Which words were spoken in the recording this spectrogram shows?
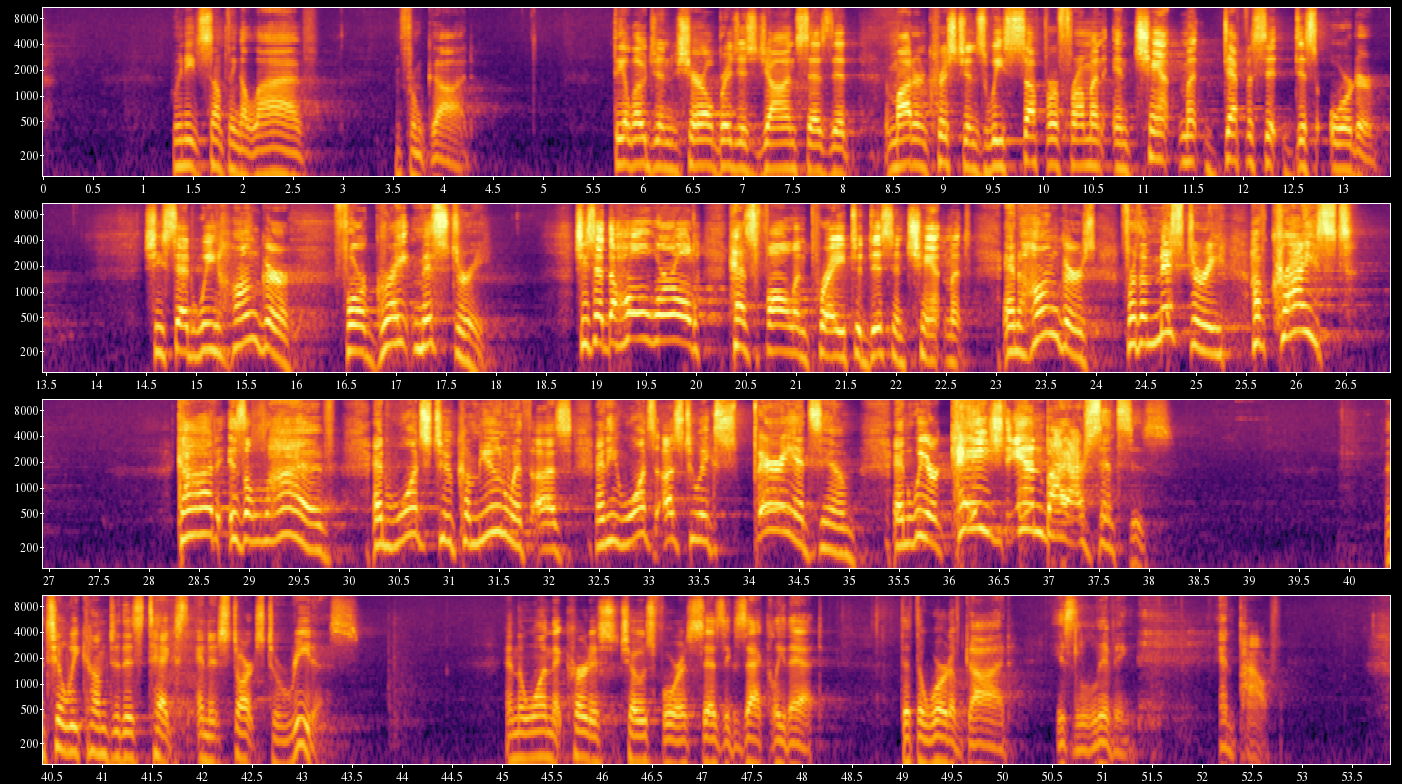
We need something alive from God. Theologian Cheryl Bridges John says that modern Christians, we suffer from an enchantment deficit disorder. She said, We hunger for great mystery. She said, The whole world has fallen prey to disenchantment and hungers for the mystery of Christ. God is alive and wants to commune with us, and He wants us to experience Him, and we are caged in by our senses until we come to this text and it starts to read us. And the one that Curtis chose for us says exactly that that the Word of God is living and powerful.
